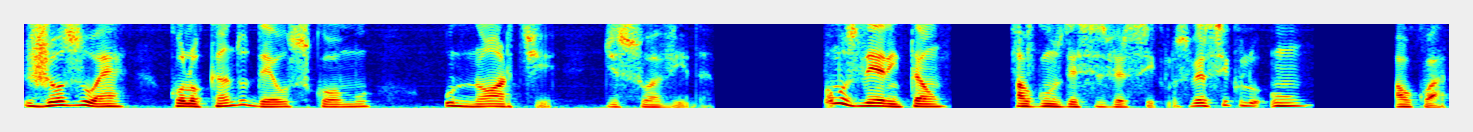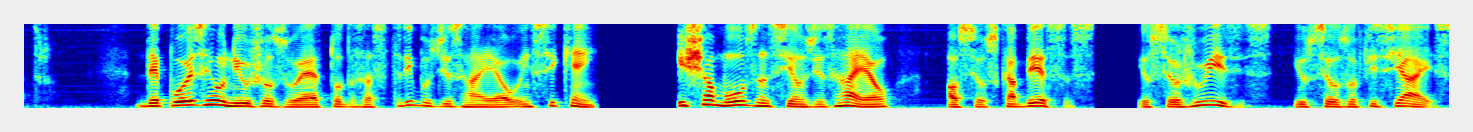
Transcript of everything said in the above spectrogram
Josué colocando Deus como o norte de sua vida. Vamos ler então alguns desses versículos. Versículo 1 ao 4. Depois reuniu Josué todas as tribos de Israel em Siquém e chamou os anciãos de Israel aos seus cabeças e os seus juízes e os seus oficiais,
